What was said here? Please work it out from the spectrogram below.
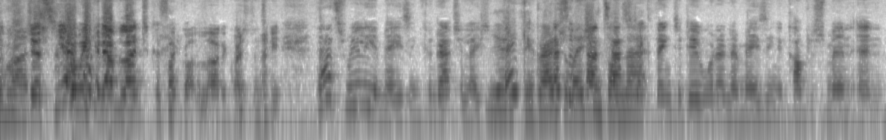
to was lunch. just yeah, we could have lunch because I've got a lot of questions for you. That's really amazing. Congratulations! Yeah, Thank you. congratulations That's a fantastic thing to do. What an amazing accomplishment, and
